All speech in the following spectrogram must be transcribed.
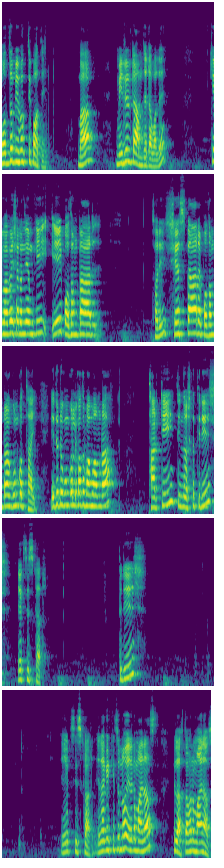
মধ্য বিভক্তি পথে বা মিডল টার্ম যেটা বলে, কীভাবে সেটা নিয়ম কি, এই প্রথমটার সরি শেষটা আর প্রথমটা গুণ করতে হয়। এই দুটো গুণ করলে কত পাবো আমরা? থার্টি তিন দশকে তিরিশ এক্স স্কোয়ার তিরিশ এক্স স্কোয়ার এর আগে কিছু নয়, এর আগে মাইনাস প্লাস তার মানে মাইনাস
